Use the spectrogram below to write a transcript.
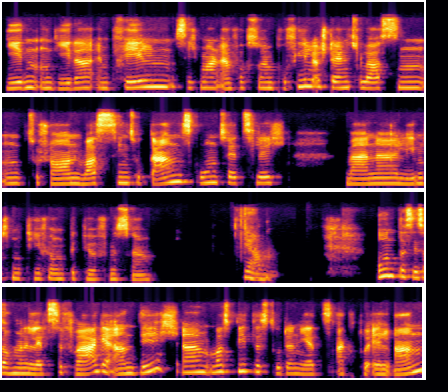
jeden und jeder empfehlen, sich mal einfach so ein Profil erstellen zu lassen und zu schauen, was sind so ganz grundsätzlich meine Lebensmotive und Bedürfnisse. Ja. Und das ist auch meine letzte Frage an dich. Ähm, was bietest du denn jetzt aktuell an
